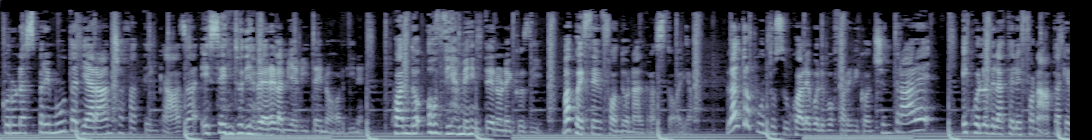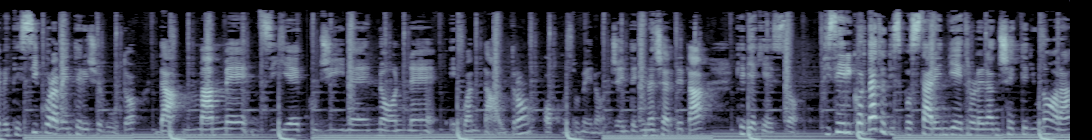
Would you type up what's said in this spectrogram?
con una spremuta di arancia fatta in casa e sento di avere la mia vita in ordine, quando ovviamente non è così. Ma questa è in fondo un'altra storia. L'altro punto sul quale volevo farvi concentrare è quello della telefonata che avete sicuramente ricevuto da mamme, zie, cugine, nonne e quant'altro, o quantomeno gente di una certa età, che vi ha chiesto ti sei ricordato di spostare indietro le lancette di un'ora?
